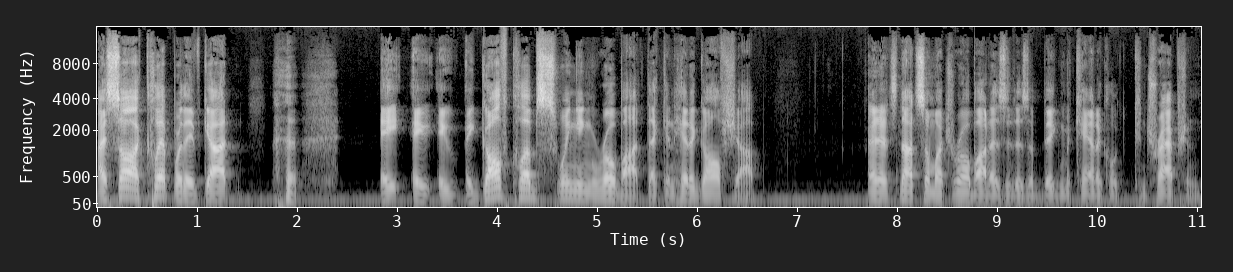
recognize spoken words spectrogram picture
I saw a clip where they've got a, a, a, a golf club swinging robot that can hit a golf shop. And it's not so much robot as it is a big mechanical contraption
